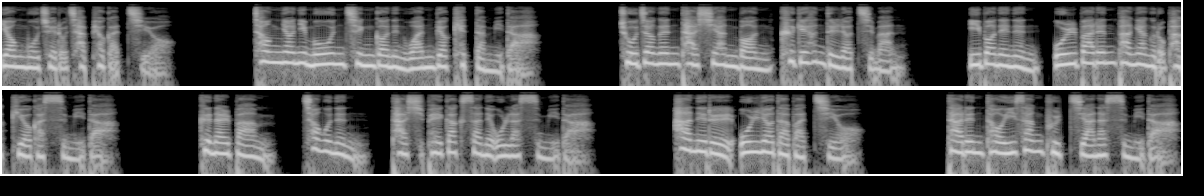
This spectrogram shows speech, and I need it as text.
영모죄로 잡혀갔지요. 청년이 모은 증거는 완벽했답니다. 조정은 다시 한번 크게 흔들렸지만 이번에는 올바른 방향으로 바뀌어 갔습니다. 그날 밤 청우는 다시 백악산에 올랐습니다. 하늘을 올려다 봤지요. 달은 더 이상 붉지 않았습니다.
